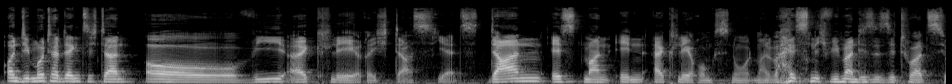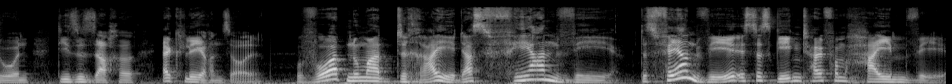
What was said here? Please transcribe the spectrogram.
Und die Mutter denkt sich dann, oh, wie erkläre ich das jetzt? Dann ist man in Erklärungsnot. Man weiß nicht, wie man diese Situation, diese Sache erklären soll. Wort Nummer drei, das Fernweh. Das Fernweh ist das Gegenteil vom Heimweh.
